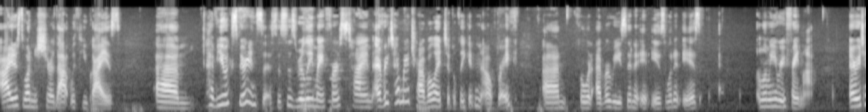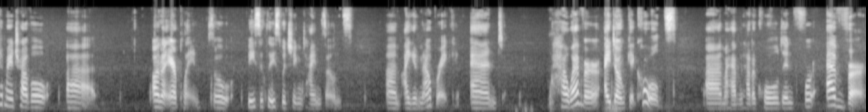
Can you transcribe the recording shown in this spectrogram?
I just wanted to share that with you guys. Um, have you experienced this? This is really my first time. Every time I travel, I typically get an outbreak. Um, for whatever reason, it is what it is. Let me reframe that. Every time I travel uh, on an airplane, so basically switching time zones, um, I get an outbreak. And however, I don't get colds. Um, I haven't had a cold in forever.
